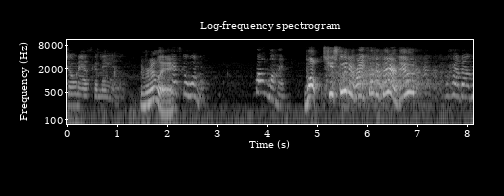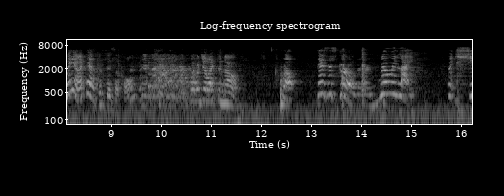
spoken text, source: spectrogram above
don't ask a man. Really? Ask a woman. What woman? Well, she's standing right fucking there, dude. Well, how about me? I passed the physical. What would you like to know? Well, there's this girl that I really like, but she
